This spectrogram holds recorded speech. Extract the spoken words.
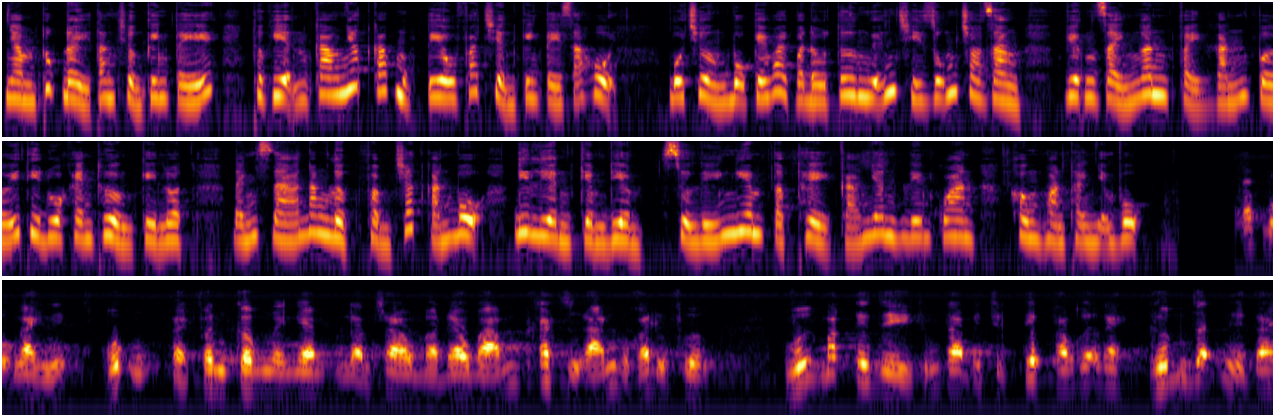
nhằm thúc đẩy tăng trưởng kinh tế, thực hiện cao nhất các mục tiêu phát triển kinh tế xã hội. Bộ trưởng Bộ Kế hoạch và Đầu tư Nguyễn Trí Dũng cho rằng việc giải ngân phải gắn với thi đua khen thưởng kỷ luật, đánh giá năng lực phẩm chất cán bộ, đi liền kiểm điểm, xử lý nghiêm tập thể cá nhân liên quan không hoàn thành nhiệm vụ. Các bộ ngành ấy cũng phải phân công anh em làm sao mà đeo bám các dự án của các địa phương vướng mắc cái gì chúng ta phải trực tiếp tháo gỡ ngay hướng dẫn người ta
